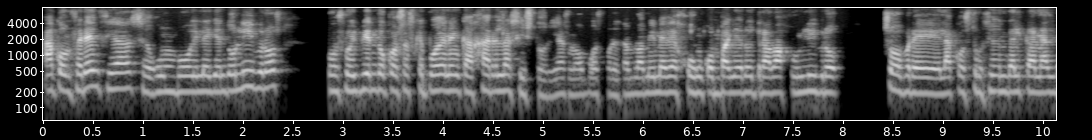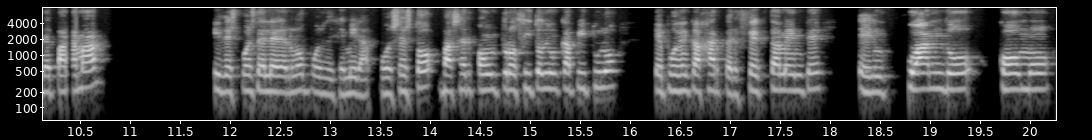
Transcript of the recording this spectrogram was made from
a conferencias, según voy leyendo libros, pues voy viendo cosas que pueden encajar en las historias, ¿no? Pues por ejemplo, a mí me dejó un compañero de trabajo un libro sobre la construcción del canal de Panamá y después de leerlo, pues dije, mira, pues esto va a ser para un trocito de un capítulo que puede encajar perfectamente en cuándo, cómo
